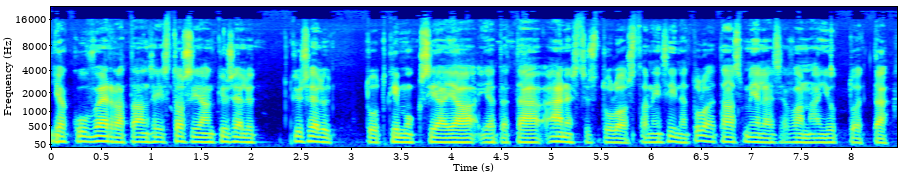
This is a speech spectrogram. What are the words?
Ja kun verrataan siis tosiaan kyselyt, kyselytutkimuksia ja, ja tätä äänestystulosta, niin siinä tulee taas mieleen se vanha juttu, että –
